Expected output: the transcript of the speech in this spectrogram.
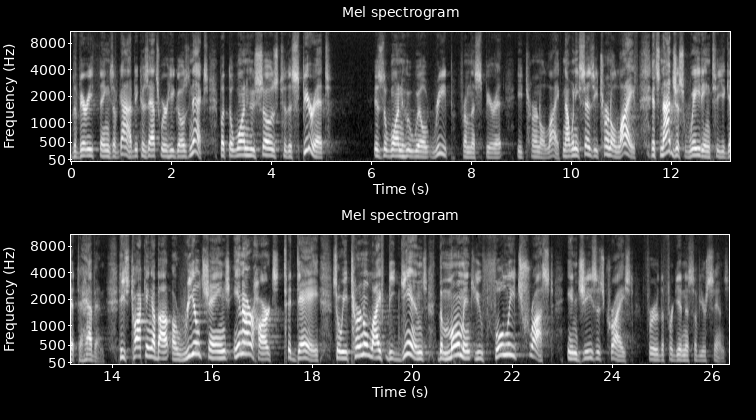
the very things of God because that's where he goes next. But the one who sows to the Spirit is the one who will reap from the Spirit eternal life. Now, when he says eternal life, it's not just waiting till you get to heaven. He's talking about a real change in our hearts today. So, eternal life begins the moment you fully trust in Jesus Christ for the forgiveness of your sins.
